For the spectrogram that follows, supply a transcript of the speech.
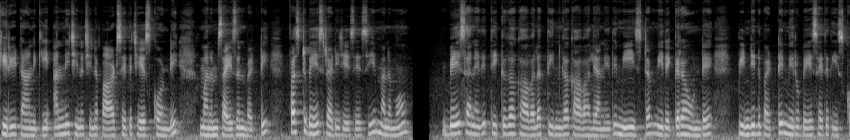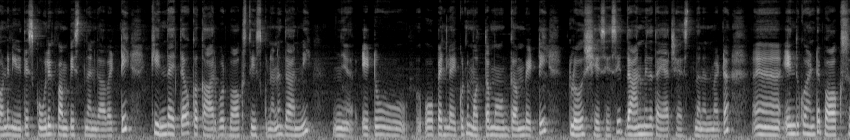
కిరీటానికి అన్ని చిన్న చిన్న పార్ట్స్ అయితే చేసుకోండి. మనం సైజుని బట్టి. ఫస్ట్ బేస్ రెడీ చేసేసి మనము బేస్ అనేది తిక్కగా కావాలా థిన్గా కావాలి అనేది మీ ఇష్టం. మీ దగ్గర ఉండే పిండిని బట్టి మీరు బేస్ అయితే తీసుకోండి. నేనైతే స్కూల్కి పంపిస్తున్నాను కాబట్టి కింద అయితే ఒక కార్బోర్డ్ బాక్స్ తీసుకున్నాను. దాన్ని ఎటు ఓపెన్ లేకుండా మొత్తము గమ్ పెట్టి క్లోజ్ చేసేసి దాని మీద తయారు చేస్తున్నాను అనమాట ఎందుకు అంటే బాక్స్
